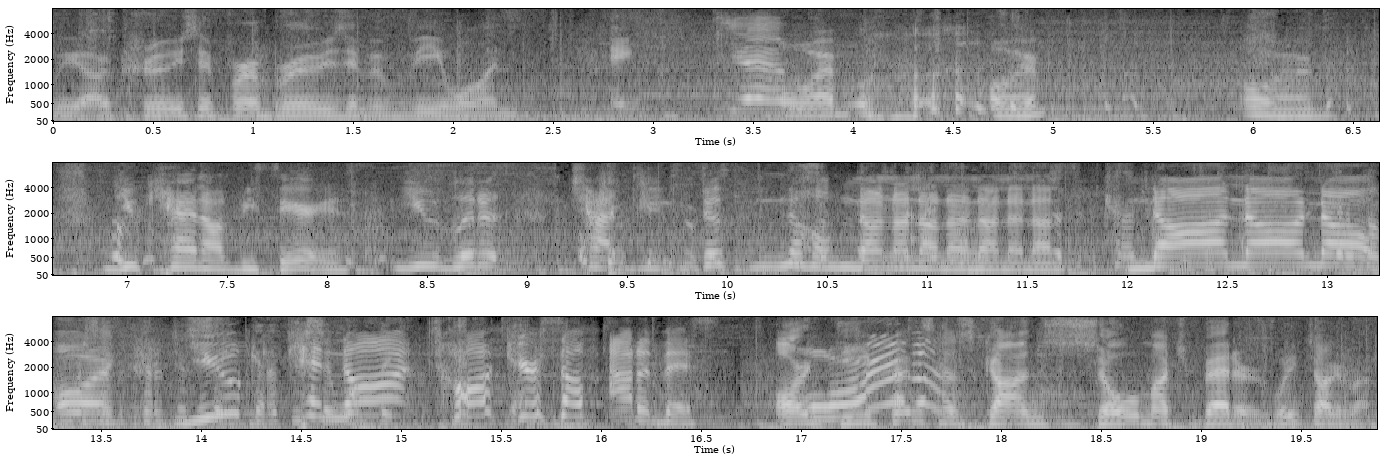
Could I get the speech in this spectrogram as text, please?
We are cruising for a bruise in V1. Hey, yeah. Orb. Orb. Orb. You cannot be serious. You literally, chat, you just, no, no, no, no, no, no, no, no. No, no, no, Orb. You cannot talk yourself out of this. Our defense has gotten so much better. What are you talking about?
